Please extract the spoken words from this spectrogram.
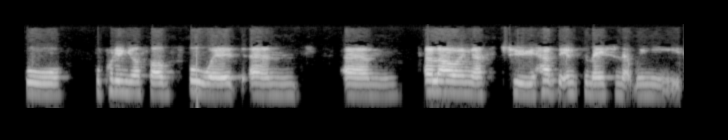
for for putting yourselves forward and um, allowing us to have the information that we need.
